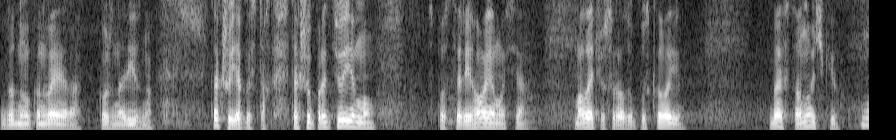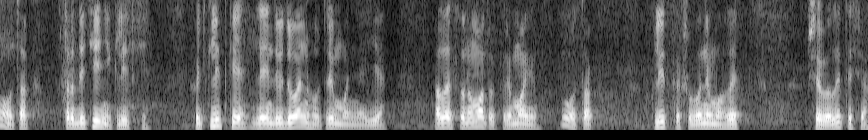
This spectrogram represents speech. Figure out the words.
з одного конвеєра, кожна різна. Так що якось так. Так що працюємо, спостерігаємося. Малечу одразу пускаю, без станочків. Ну, отак, в традиційні клітки. Хоч клітки для індивідуального утримування є. Але свиноматок тримаю ну, отак, в клітках, щоб вони могли шевелитися,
